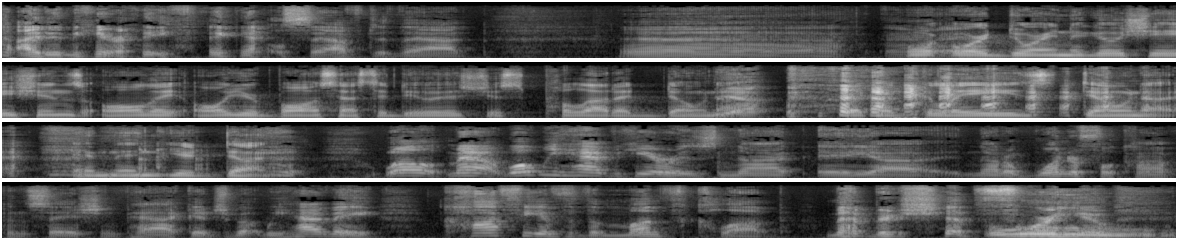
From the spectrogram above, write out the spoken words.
I didn't hear anything else after that. Uh, or, or during negotiations, all they all your boss has to do is just pull out a donut, Yeah. like a glazed donut, and then you're done. well, Matt, what we have here is not a uh, not a wonderful compensation package, but we have a coffee of the month club membership for you.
